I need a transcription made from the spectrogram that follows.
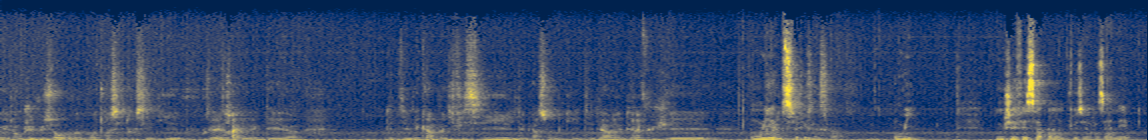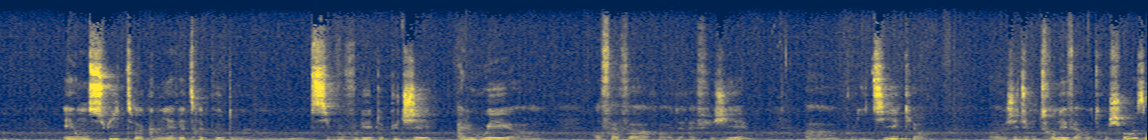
Et donc, j'ai vu sur votre site aussi que vous avez travaillé avec des, euh, des, cas un peu difficiles, des personnes qui étaient des, réfugiés. Oui, absolument. Ça? Oui. Donc j'ai fait ça pendant plusieurs années. Et ensuite, comme il y avait très peu de, si vous voulez, de budget alloué euh, en faveur euh, des réfugiés politiques, euh, j'ai dû me tourner vers autre chose.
